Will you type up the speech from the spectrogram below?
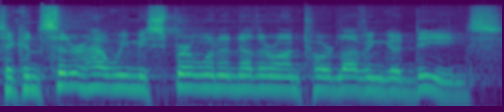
to consider how we may spur one another on toward love and good deeds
